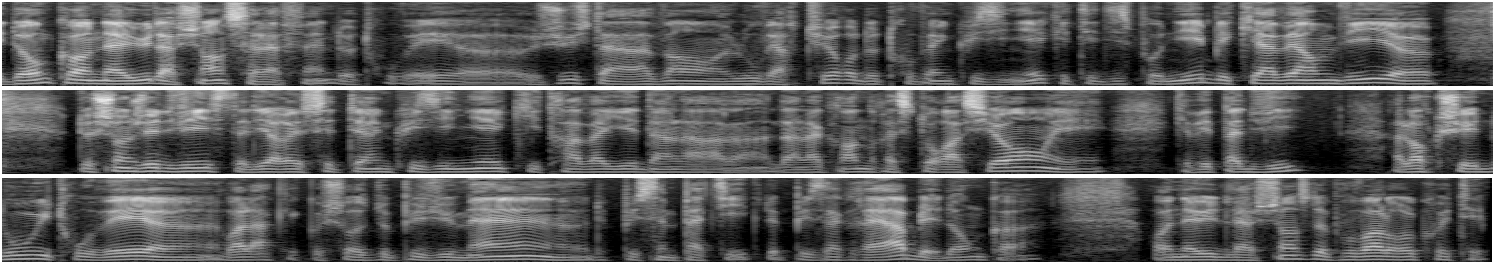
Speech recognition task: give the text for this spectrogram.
Et donc, on a eu la chance à la fin de trouver, euh, juste avant l'ouverture, de trouver un cuisinier qui était disponible et qui avait envie euh, de changer de vie. C'est-à-dire, c'était un cuisinier qui travaillait dans la, grande restauration et qui n'avait pas de vie. Alors que chez nous, il trouvait euh, quelque chose de plus humain, de plus sympathique, de plus agréable. Et donc, on a eu de la chance de pouvoir le recruter.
